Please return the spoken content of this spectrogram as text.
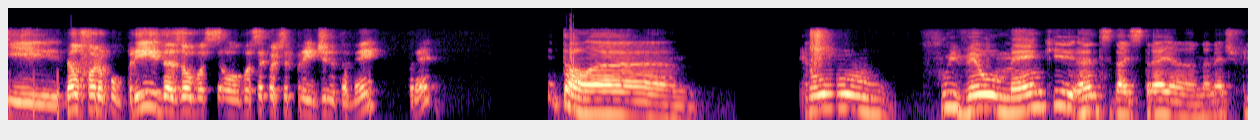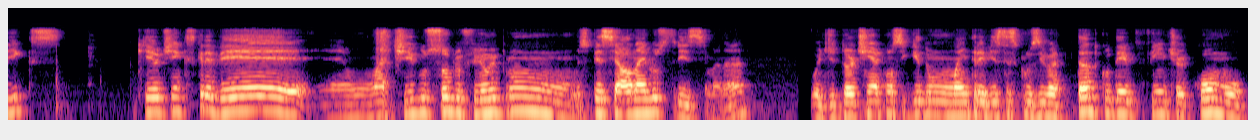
que não foram cumpridas ou você, ou você foi surpreendido também por ele? Então, uh, eu fui ver o Mank antes da estreia na Netflix, porque eu tinha que escrever é, um artigo sobre o filme para um especial na Ilustríssima, né? O editor tinha conseguido uma entrevista exclusiva tanto com o David Fincher como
